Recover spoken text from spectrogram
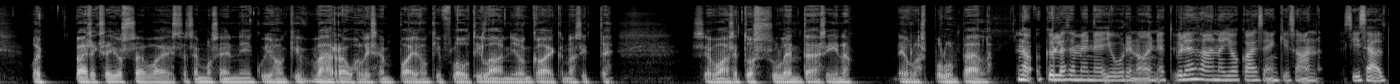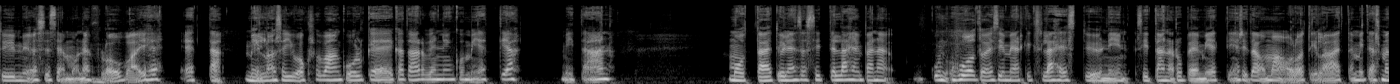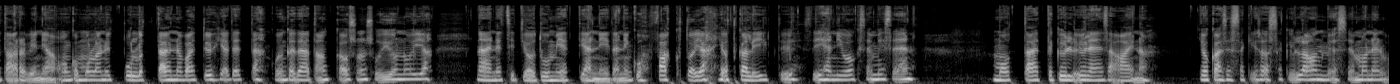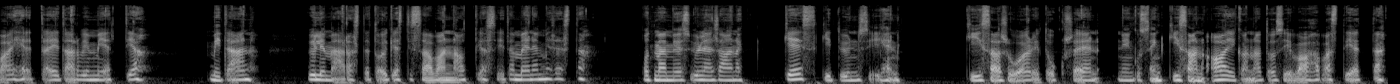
pääseekö jossain vaiheessa semmoiseen niin kuin johonkin vähän rauhallisempaan, johonkin flow-tilaan, jonka aikana sitten se vaan se tossu lentää siinä neulaspolun päällä? No kyllä se menee juuri noin, että yleensä aina jokaiseen kisaan sisältyy myös se semmoinen flow-vaihe, että milloin se juoksu vaan kulkee eikä tarvitse niin miettiä mitään. Mutta että yleensä sitten lähempänä, kun huolto esimerkiksi lähestyy, niin sitten aina rupeaa miettimään sitä omaa olotilaa, että mitäs mä tarvin ja onko mulla nyt pullot täynnä vai tyhjät, että kuinka tämä tankkaus on sujunut ja näin, että sitten joutuu miettimään niitä niin faktoja, jotka liittyy siihen juoksemiseen. Mutta että kyllä yleensä aina jokaisessa kisassa kyllä on myös semmoinen vaihe, että ei tarvi miettiä mitään ylimääräistä, että oikeasti saa vaan nauttia siitä menemisestä. Mutta mä myös yleensä aina keskityn siihen kisasuoritukseen niin kuin sen kisan aikana tosi vahvasti, että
